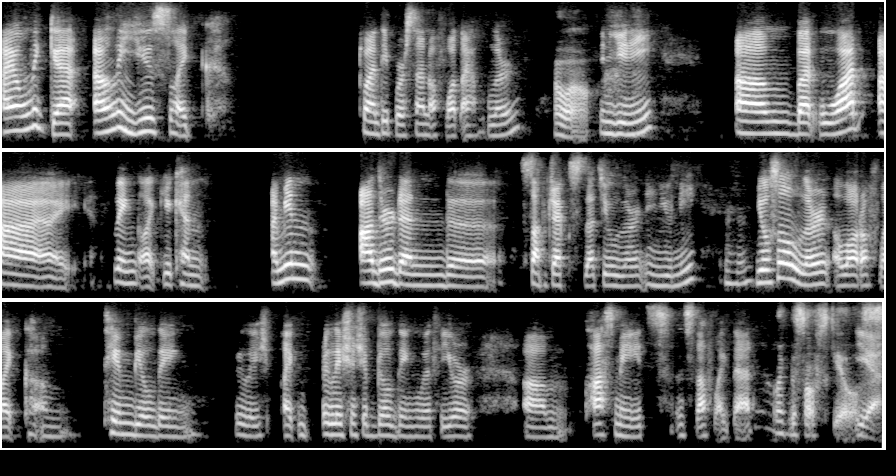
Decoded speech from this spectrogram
I only get I only use like 20% of what I have learned Oh wow. in uni um but what I think like you can I mean other than the subjects that you learn in uni Mhm. you also learn a lot of like um, team building relation like relationship building with your um, classmates and stuff like that Like the soft skills. yeah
